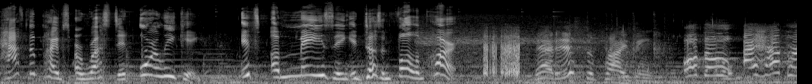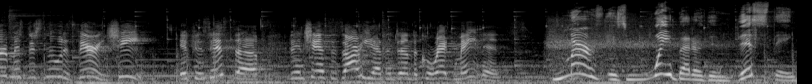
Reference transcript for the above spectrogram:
Half the pipes are rusted or leaking. It's amazing it doesn't fall apart. That is surprising. Although I have heard Mr. Snood is very cheap. If it's his sub, then chances are he hasn't done the correct maintenance. Merv is way better than this thing.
